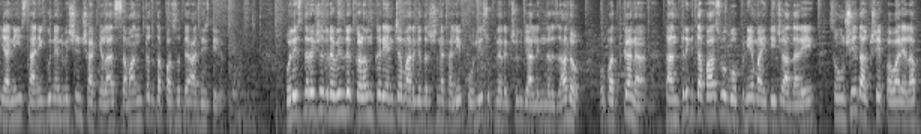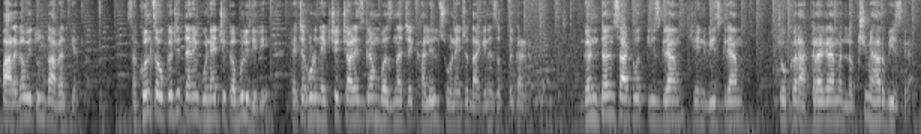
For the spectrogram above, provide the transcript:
यांनी स्थानिक गुन्हे अन्वेषण शाखेला समांतर तपासाचे आदेश दिले होते. पोलीस निरीक्षक रवींद्र कळमकर यांच्या मार्गदर्शनाखाली पोलीस उपनिरीक्षक जालिंदर जाधव व पथकानं तांत्रिक तपास व गोपनीय माहितीच्या आधारे संशयित अक्षय पवार याला पारगाव इथून ताब्यात घेतलं. सखोल चौकशीत त्याने गुन्ह्याची कबुली दिली. त्याच्याकडून एकशे चाळीस ग्राम वजनाचे खालील सोन्याचे दागिने जप्त करण्यात आले. गंठन साठ व तीस ग्रॅम चेन वीस ग्रॅम चोकर अकरा ग्रॅम आणि लक्ष्मीहार वीस ग्रॅम.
